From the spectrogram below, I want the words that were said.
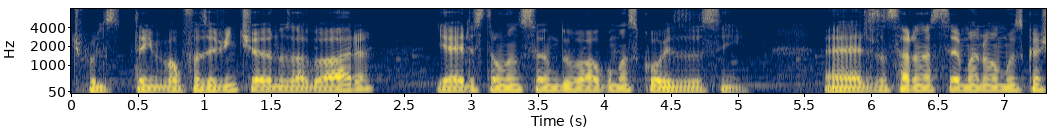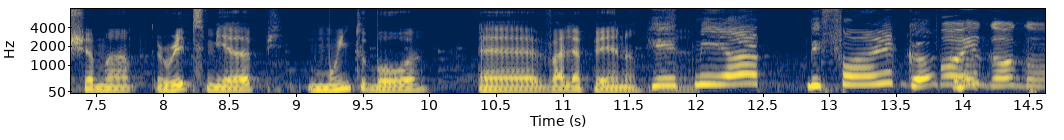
Tipo, eles têm, vão fazer 20 anos agora. E aí eles estão lançando algumas coisas, assim. É, eles lançaram nessa semana uma música que chama Rips Me Up. Muito boa. É, vale a pena. Hit me up before you go. Foi o Gogo.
